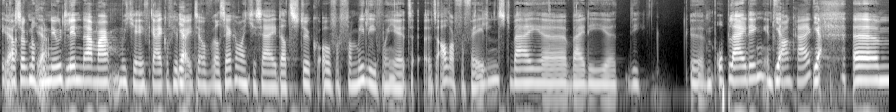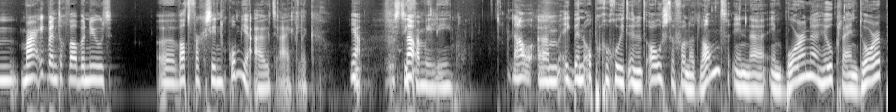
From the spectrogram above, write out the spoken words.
Ik ja, was ook nog ja. benieuwd, Linda, maar moet je even kijken of je Ja. daar iets over wil zeggen? Want je zei dat stuk over familie vond je het, het allervervelendst bij, eh, bij die, eh, die eh, opleiding in Ja. Frankrijk. Ja. Ehm, maar ik ben toch wel benieuwd, eh, wat voor gezin kom je uit eigenlijk? Ja. Hoe is die Nou, familie? Nou, ehm, ik ben opgegroeid in het oosten van het land, in, eh, in Borne, een heel klein dorp.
